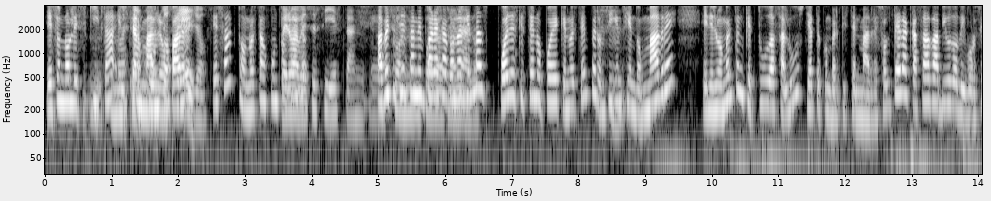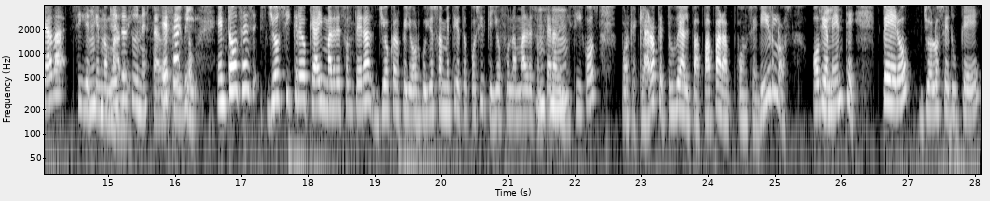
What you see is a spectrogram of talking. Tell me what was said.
Eso no les quita No el ser madre o padre. ellos. Exacto, no están juntos pero a ellos. veces sí están. eh, A veces sí están en pareja con alguien lado. más. Puede que estén o puede que no estén, pero siguen siendo madre. En el momento en que tú das a luz, ya te convertiste en madre. Soltera, casada, viudo, divorciada, sigue siendo Ujú, ese madre. es un estado Exacto. civil. Entonces, yo sí creo que hay madres solteras. Yo creo que yo, orgullosamente, yo te puedo decir que yo fui una madre soltera de mis hijos, porque claro que tuve al papá para concebirlos, obviamente. Pero yo los eduqué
